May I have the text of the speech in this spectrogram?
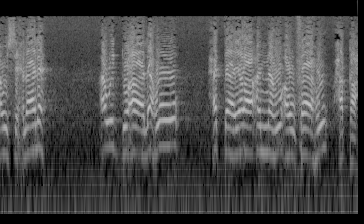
أو استحلاله أو الدعاء له حتى يرى أنه أوفاه حقه.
